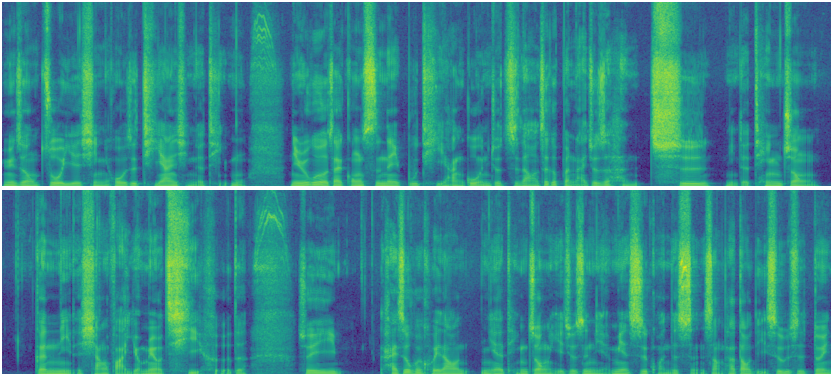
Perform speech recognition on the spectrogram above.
因为这种作业型或者是提案型的题目，你如果有在公司内部提案过，你就知道这个本来就是很吃你的听众跟你的想法有没有契合的，所以还是会回到你的听众，也就是你的面试官的身上，他到底是不是对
